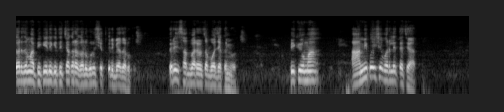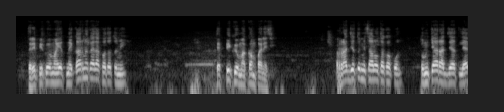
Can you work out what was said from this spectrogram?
कर्जमाफी केली की ते चक्र घालू करून शेतकरी बेजार होतो. तरी सातबाऱ्यावरचा बोजा कमी होतो. पीक विमा आम्ही पैसे भरले त्याच्यात. तरी पीक विमा येत नाही. कारण काय दाखवता तुम्ही? त्या पीक विमा कंपन्याची. राज्य तुम्ही चालवता का कोण? तुमच्या राज्यातल्या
